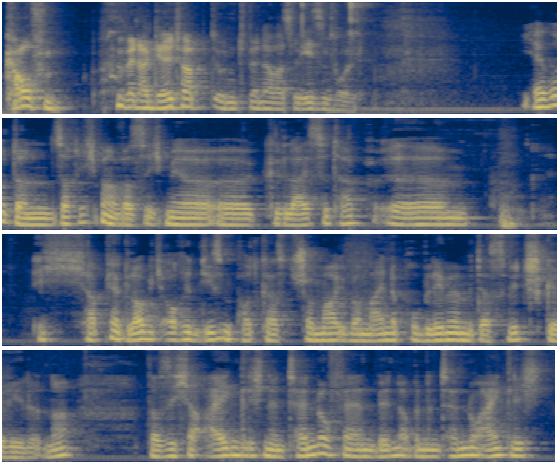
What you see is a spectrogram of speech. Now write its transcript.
kaufen, wenn ihr Geld habt und wenn ihr was lesen wollt. Ja gut, dann sag ich mal, was ich mir äh, geleistet habe. Ähm, ich habe ja, glaube ich, auch in diesem Podcast schon mal über meine Probleme mit der Switch geredet, ne? Dass ich ja eigentlich Nintendo-Fan bin, aber Nintendo eigentlich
